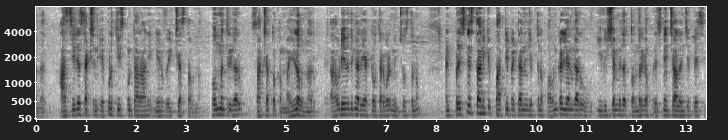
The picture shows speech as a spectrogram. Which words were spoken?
అన్నారు. ఆ సీరియస్ యాక్షన్ ఎప్పుడు తీసుకుంటారా అని నేను వెయిట్ చేస్తా ఉన్నా. హోంమంత్రి గారు సాక్షాత్ ఒక మహిళ ఉన్నారు. ఆవిడ ఏ విధంగా రియాక్ట్ అవుతారు కూడా మేము చూస్తున్నాం. అండ్ ప్రశ్నిస్తానికి పార్టీ పెట్టానని చెప్తున్న పవన్ కళ్యాణ్ గారు ఈ విషయం మీద తొందరగా ప్రశ్నించాలని చెప్పేసి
